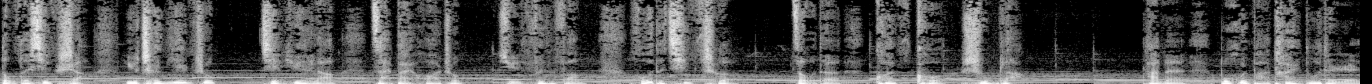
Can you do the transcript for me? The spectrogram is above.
懂得欣赏，于尘烟中见月朗，在百花中寻芬芳，活得清澈，走得宽阔舒朗。他们不会把太多的人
